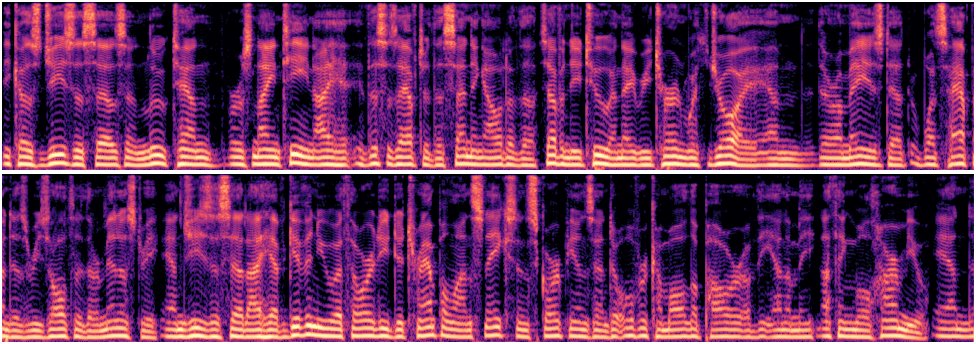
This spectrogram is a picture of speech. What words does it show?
because Jesus says in Luke 10, verse 19, I, this is after the sending out of the 72, and they return with joy, and they're amazed at what's happened as a result of their ministry. And Jesus said, I have given you authority to trample on snakes and scorpions and to overcome all the power of the enemy. Nothing will harm you. And uh,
